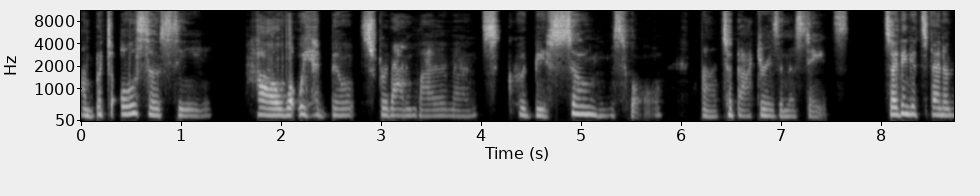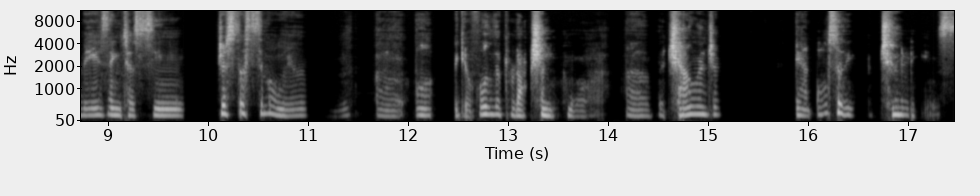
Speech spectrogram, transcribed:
Um, but to also see how what we had built for that environment could be so useful uh, to factories in the States. So I think it's been amazing to see just the similarity uh, on, you know, on the production floor, uh, the challenges, and also the opportunities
